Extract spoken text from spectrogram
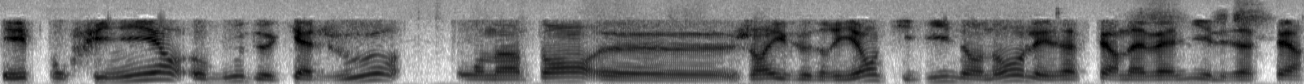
Et pour finir, au bout de 4 jours, on entend euh, Jean-Yves Le Drian qui dit non, non, les affaires Navalny et les affaires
